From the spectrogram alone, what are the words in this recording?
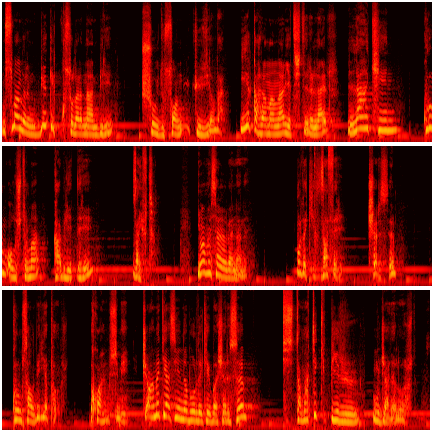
Müslümanların büyük kusurlarından biri şuydu son 200 yılda. İyi kahramanlar yetiştirirler lakin kurum oluşturma kabiliyetleri zayıftı. İmam Hasan el-Bennani buradaki zaferi başarısı kurumsal bir yapı oluştu. İhvan Müslümin. Şu Ahmet Yasin'in de buradaki başarısı sistematik bir mücadele oluşturması.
